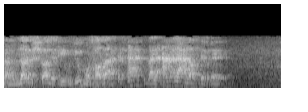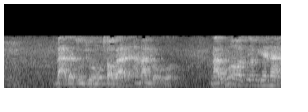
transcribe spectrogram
فرمود لا اشکال فی وجود مطابقت القصد و عمل علا طبقه. بعد از وجود مطابقت عمل رو برد مرموم آزی میگه نه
